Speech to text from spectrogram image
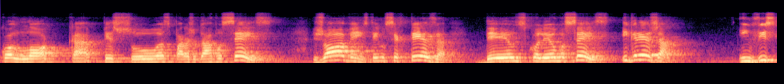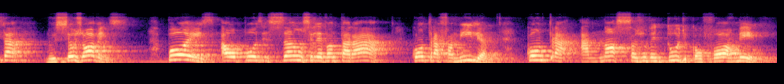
coloca pessoas para ajudar vocês. Jovens, tenho certeza, Deus escolheu vocês. Igreja, invista nos seus jovens, pois a oposição se levantará contra a família, contra a nossa juventude, conforme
